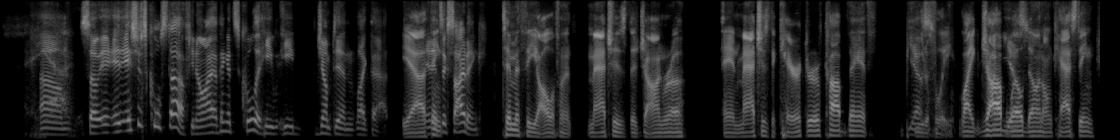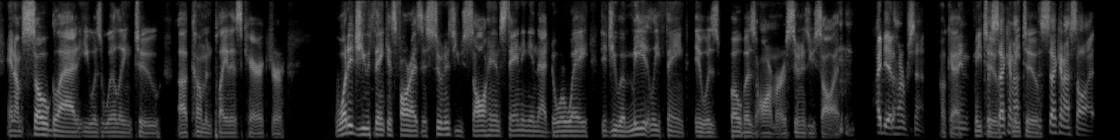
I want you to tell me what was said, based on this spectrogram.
Um, so it, it- it's just cool stuff. You know, I think it's cool that he he jumped in like that. yeah, I and think it's exciting. Timothy Olyphant matches the genre and matches the character of Cobb Vanth Yes. beautifully. Like job well done on casting, and I'm so glad he was willing to uh, come and play this character. What did you think as far as as soon as you saw him standing in that doorway, did you immediately think it was Boba's armor as soon as you saw it? I did 100. percent Okay, I mean, me too. The second me I, too. The second I saw it,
